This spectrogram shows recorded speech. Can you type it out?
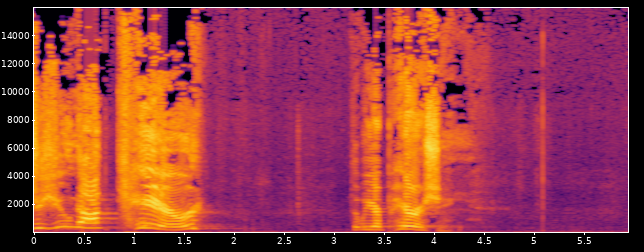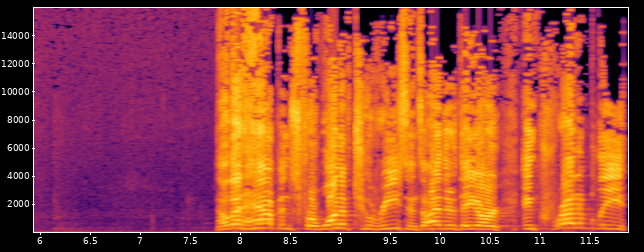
Do you not care that we are perishing? Now, that happens for one of two reasons. Either they are incredibly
